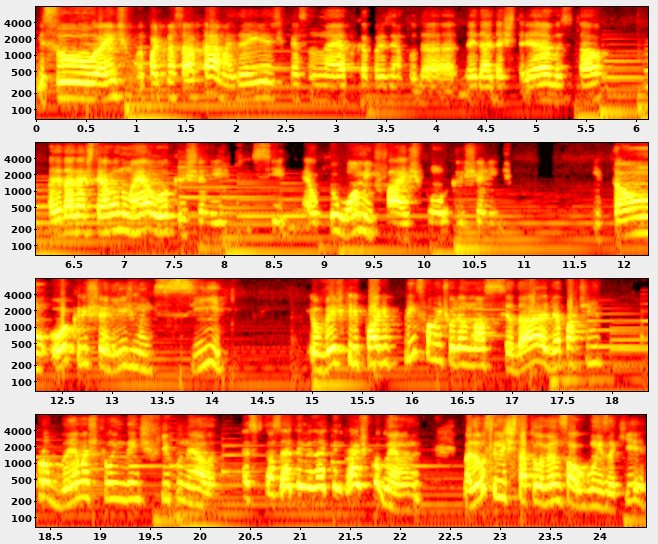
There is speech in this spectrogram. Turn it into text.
Isso a gente pode pensar, tá, mas aí a gente pensa na época, por exemplo, da, da Idade das Trevas e tal. Mas a Idade das Trevas não é o cristianismo em si, é o que o homem faz com o cristianismo. Então, o cristianismo em si, eu vejo que ele pode, principalmente olhando na nossa sociedade, a partir de problemas que eu identifico nela. A situação tem, tem vários problemas, né? Mas eu vou listar pelo menos alguns aqui,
